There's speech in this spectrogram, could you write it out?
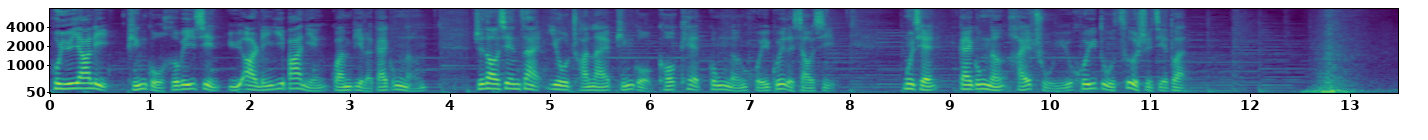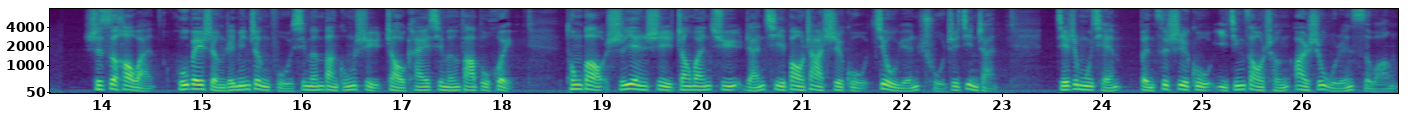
迫于压力，苹果和微信于2018年关闭了该功能。直到现在，又传来苹果 Call Kit 功能回归的消息。目前，该功能还处于灰度测试阶段。十四号晚，湖北省人民政府新闻办公室召开新闻发布会。通报十堰市张湾区燃气爆炸事故救援处置进展。截至目前，本次事故已经造成二十五人死亡，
